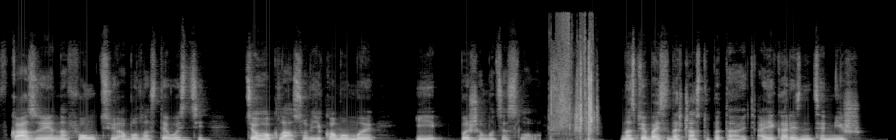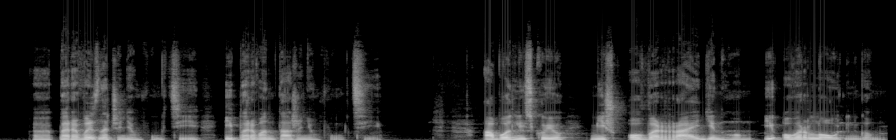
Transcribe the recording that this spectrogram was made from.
вказує на функцію або властивості цього класу, в якому ми і пишемо це слово. На співбесідах часто питають, а яка різниця між е, перевизначенням функції і перевантаженням функції? Або англійською між оверрайдінгом і оверлоудінгом.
